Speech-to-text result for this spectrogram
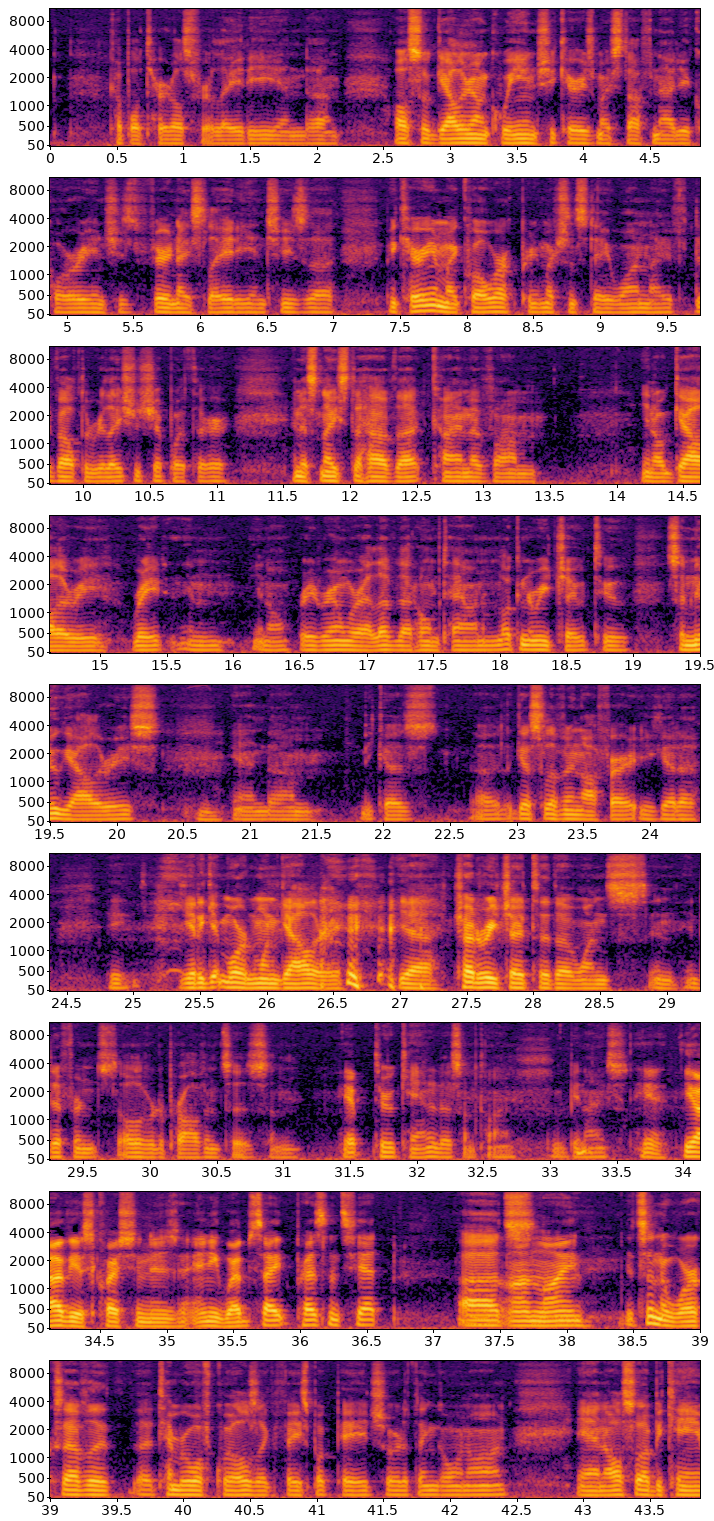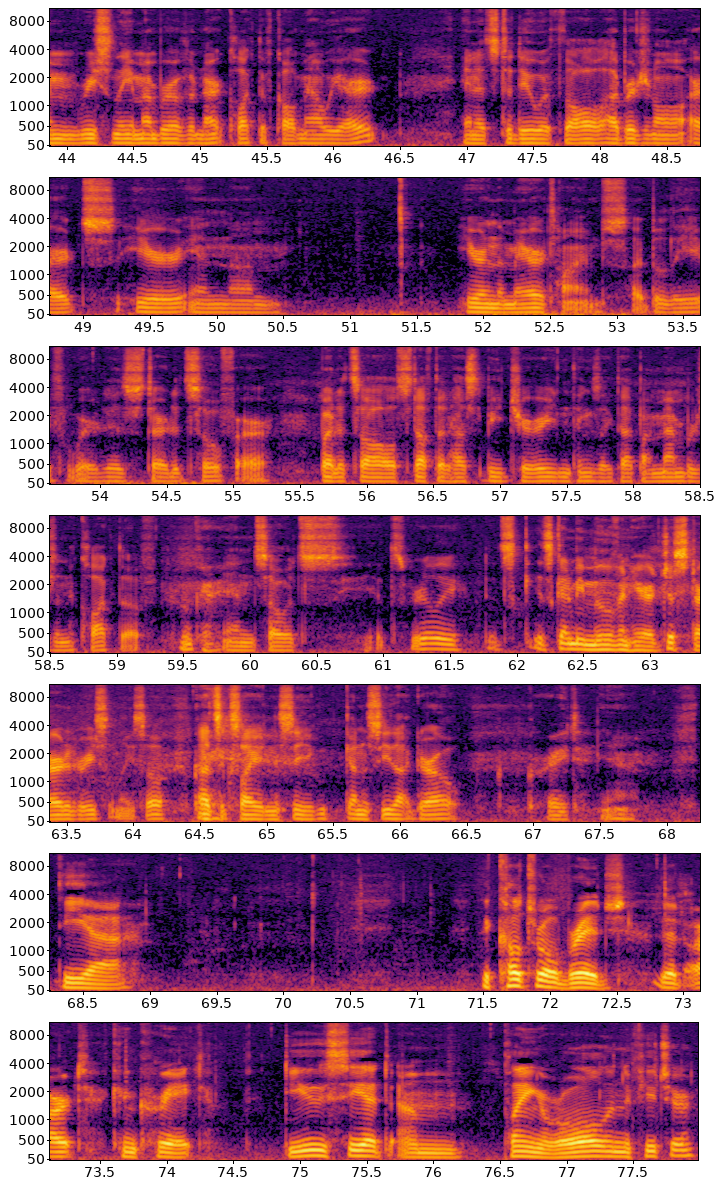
A couple of turtles for a lady, and um, also Gallery on Queen. She carries my stuff, Nadia Corey, and she's a very nice lady. And she's uh, been carrying my quill work pretty much since day one. I've developed a relationship with her, and it's nice to have that kind of um, you know gallery right in you know right around where I live, that hometown. I'm looking to reach out to some new galleries, Mm. and um, because uh, I guess living off art, you gotta you, you gotta get more than one gallery. yeah, try to reach out to the ones in, in different all over the provinces and Yep. through Canada sometime. It would be nice. Yeah. The obvious question is any website presence yet? Uh, it's, Online? it's in the works. I have a Timberwolf Quills like a Facebook page sort of thing going on, and also I became recently a member of an art collective called Mawi'art, and it's to do with all Aboriginal arts here in um, here in the Maritimes, I believe, where it has started so far. But it's all stuff that has to be juried and things like that by members in the collective, Okay. and so it's it's really it's it's going to be moving here. It just started recently, so that's exciting to see. Going to see that grow. Great. Yeah. The uh, the cultural bridge that art can create. Do you see it um, playing a role in the future?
